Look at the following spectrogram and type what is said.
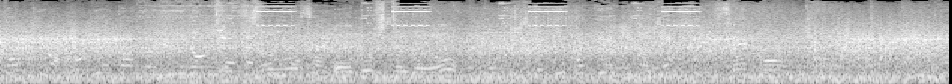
各機は補給艦の誘導に当たってください落としたいだよ敵補給機のジェックに成功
